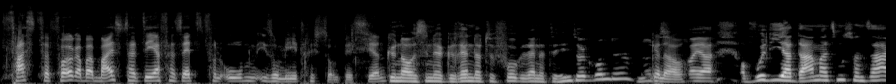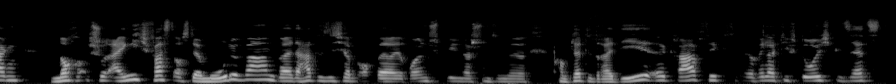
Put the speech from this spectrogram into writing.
fast verfolgt, aber meistens halt sehr versetzt von oben isometrisch so ein bisschen. Genau, es sind ja gerenderte, vorgerenderte Hintergründe. Ne? genau. ja, obwohl die ja damals, muss man sagen, noch schon eigentlich fast aus der Mode waren, weil da hatte sich ja auch bei Rollenspielen da schon so eine komplette 3D-Grafik äh, relativ durchgesetzt.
